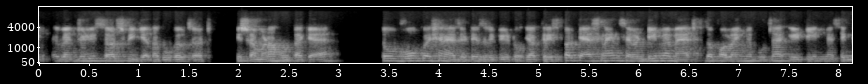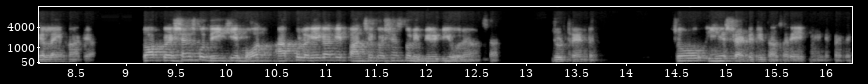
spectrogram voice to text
इवेंचुअली सर्च भी किया था गूगल सर्च कि श्रमणा होता क्या है। तो वो question as it is repeat हो गया। क्रिस्पर कैस नाइन सेवनटीन में मैच द फॉलोइंग में पूछा एटीन में सिंगल लाइन आ गया। तो आप क्वेश्चन को देखिए बहुत आपको लगेगा कि पाँच छह क्वेश्चन तो रिपीट ही हो रहे हैं सर जो ट्रेंड है। तो ये स्ट्रेटेजी था सर एक महीने पहले।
